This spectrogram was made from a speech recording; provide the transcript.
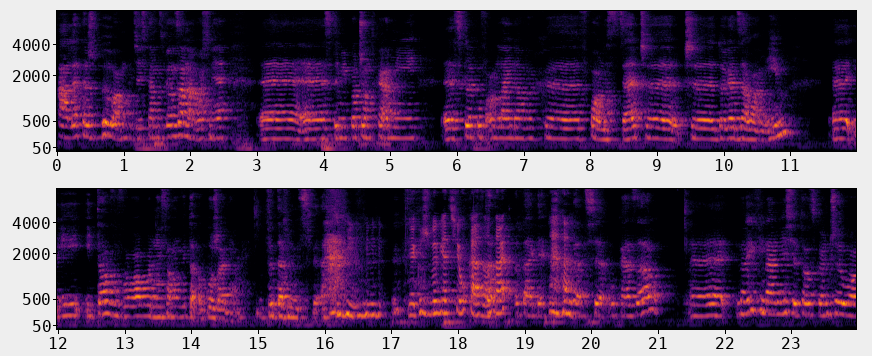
ale też byłam gdzieś tam związana właśnie e, z tymi początkami sklepów online'owych w Polsce, czy, czy doradzałam im. E, I, I to wywołało niesamowite oburzenie w wydawnictwie. jak już wywiad się ukazał, tak? tak, jak już wywiad się ukazał. E, no i finalnie się to skończyło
